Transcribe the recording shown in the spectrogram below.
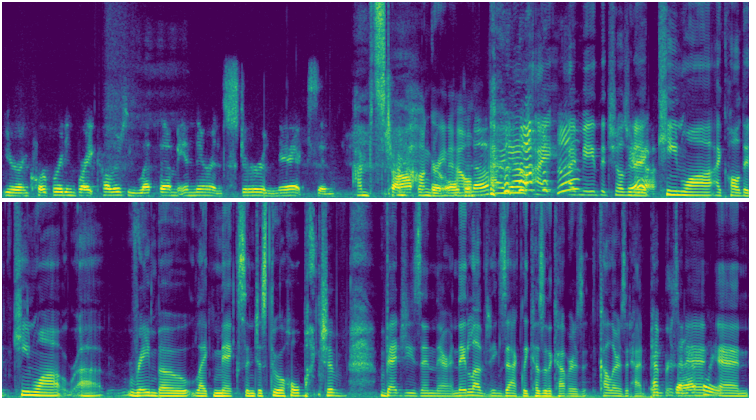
you're incorporating bright colors. You let them in there and stir and mix and I'm, st- I'm chop if hungry now. old enough. I know. I, I made the children Yeah. a quinoa. I called it quinoa uh, rainbow like mix, and just threw a whole bunch of veggies in there, and they loved it exactly because of the covers colors. It had peppers Exactly. in it, and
